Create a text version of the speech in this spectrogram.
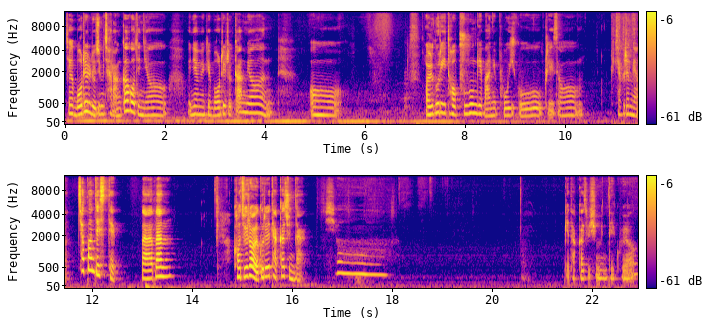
제가 머리를 요즘에 잘 안 까거든요 왜냐면 이렇게 머리를 까면 어 얼굴이 더 부은 게 많이 보이고 그래서 자 그러면 첫 번째 스텝. 빠밤. 거즈로 얼굴을 닦아준다. 이렇게 닦아주시면 되고요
